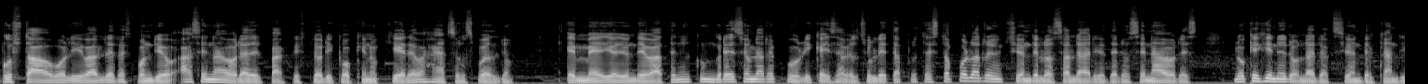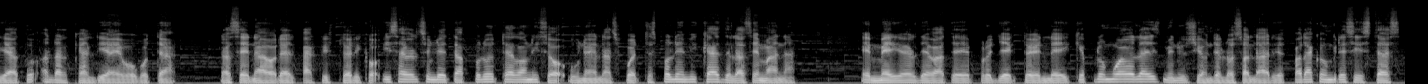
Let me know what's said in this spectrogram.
Gustavo Bolívar le respondió a senadora del pacto histórico que no quiere bajarse el sueldo. En medio de un debate en el Congreso de la República, Isabel Zuleta protestó por la reducción de los salarios de los senadores, lo que generó la reacción del candidato a la alcaldía de Bogotá. La senadora del pacto histórico Isabel Zuleta protagonizó una de las fuertes polémicas de la semana en medio del debate del proyecto de ley que promueve la disminución de los salarios para congresistas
